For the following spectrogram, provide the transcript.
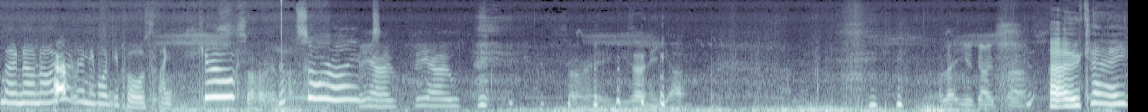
No, no, no. I don't really want your paws. Thank you. Sorry. That's all right. Theo, Theo. Sorry, he's only young. I'll let you go first. Uh, okay.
